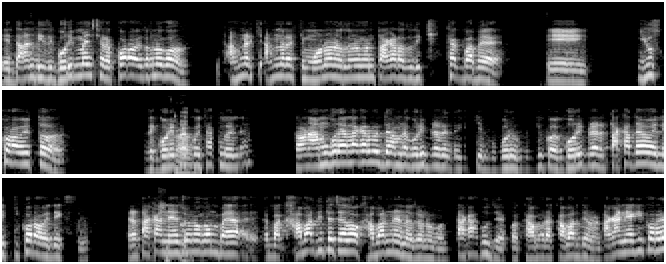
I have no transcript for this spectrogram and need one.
এই দানটি যে গরিব মানুষেরা করা হয় জনগণ আপনার কি আপনারা কি মনে হয় জনগণ টাকাটা যদি ঠিকঠাক ভাবে ইউজ করা হইতো যে গরিবরা হ্যাঁ। কই থাকল হইলে? কারণ আমগর এলাকার মধ্যে আমরা গরিবরা কি কয় গরিবরা টাকা দেওয়া হইলে কি করা হয় দেখছি? এরা টাকা নেয় জনগণ বা খাবার দিতে চাইলেও খাবার নেয় না জনগণ টাকা খুঁজে খাবার খাবার দেয় না। টাকা নিয়ে কি করে?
